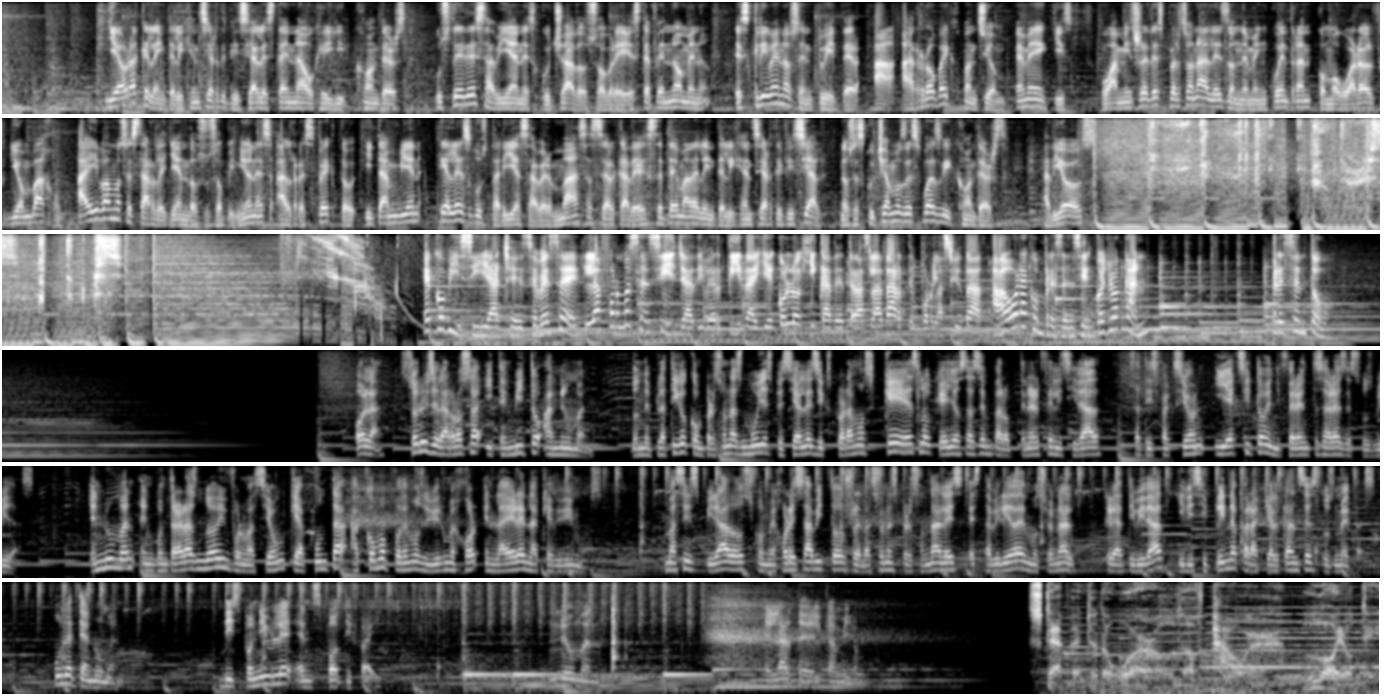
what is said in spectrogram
Y ahora que la inteligencia artificial está en auge Geek Hunters, ¿ustedes habían escuchado sobre este fenómeno? Escríbenos en Twitter a arroba expansiónmx o a mis redes personales donde me encuentran como Warolf-bajo. Ahí vamos a estar leyendo sus opiniones al respecto y también qué les gustaría saber más acerca de este tema de la inteligencia artificial. Nos escuchamos después, Geek Hunters. Adiós. Ecobici y HSBC, la forma sencilla, divertida y ecológica de trasladarte por la ciudad, ahora con presencia en Coyoacán, presentó. Hola, soy Luis de la Rosa y te invito a Newman, donde platico con personas muy especiales y exploramos qué es lo que ellos hacen para obtener felicidad, satisfacción y éxito en diferentes áreas de sus vidas. En Newman encontrarás nueva información que apunta a cómo podemos vivir mejor en la era en la que vivimos más inspirados, con mejores hábitos, relaciones personales, estabilidad emocional, creatividad y disciplina para que alcances tus metas. Únete a Newman. Disponible en Spotify. Newman. El arte del cambio. Step into the world of power, loyalty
